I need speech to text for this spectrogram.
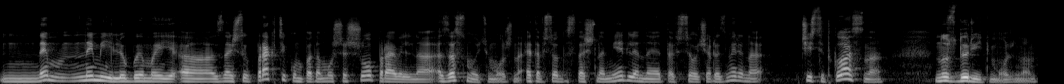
не, не мій любимий э, значит, практикум, потому что что, правильно, заснуть можно. Это все достаточно медленно, это все очень размеренно. Чистит классно, но сдурить можно.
